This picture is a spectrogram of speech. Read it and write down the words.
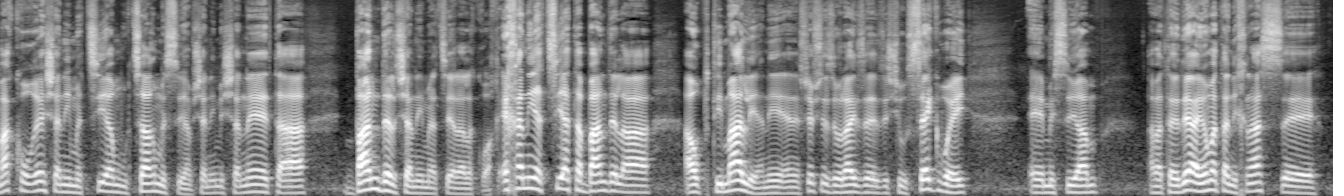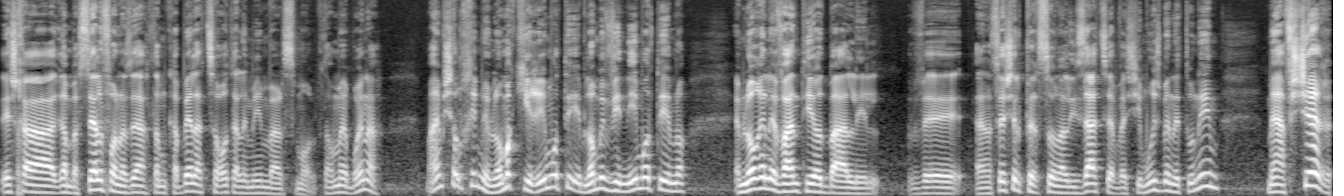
מה קורה כשאני מציע מוצר מסוים, שאני משנה את הבנדל שאני מציע ללקוח? איך אני אציע את הבנדל האופטימלי? אני, אני חושב שזה אולי זה איזשהו סגווי אה, מסוים. אבל אתה יודע, היום אתה נכנס, אה, יש לך גם בסלפון הזה, אתה מקבל הצעות על ימין ועל שמאל. אתה אומר, בוא'נה, מה הם שולחים לי? הם לא מכירים אותי, הם לא מבינים אותי, הם לא, הם לא רלוונטיות בעליל. והנושא של פרסונליזציה והשימוש בנתונים מאפשר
